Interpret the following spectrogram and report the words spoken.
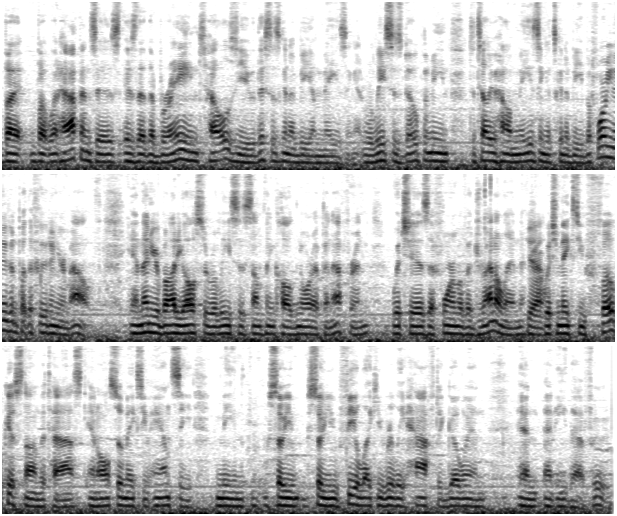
but but what happens is is that the brain tells you this is going to be amazing it releases dopamine to tell you how amazing it's going to be before you even put the food in your mouth and then your body also releases something called norepinephrine which is a form of adrenaline yeah. which makes you focused on the task and also makes you antsy mean so you so you feel like you really have to go in and, and eat that food.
